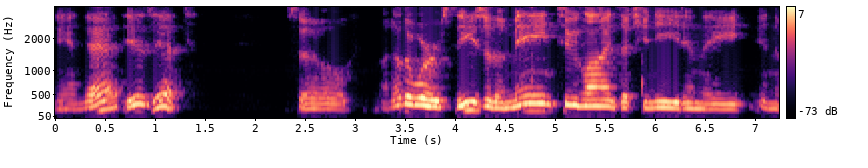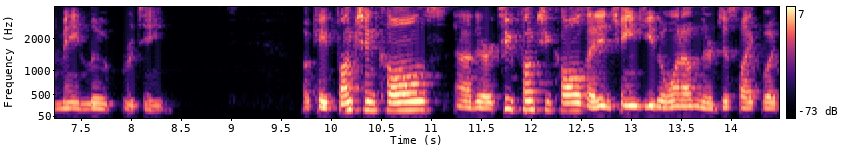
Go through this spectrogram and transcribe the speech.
And that is it. So in other words, these are the main two lines that you need in the, in the main loop routine. Okay, function calls. Uh, there are two function calls. I didn't change either one of them. They're just like what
